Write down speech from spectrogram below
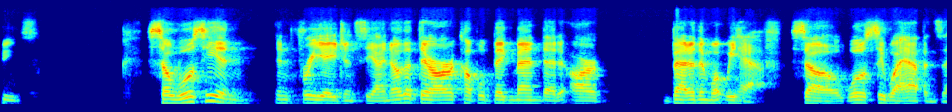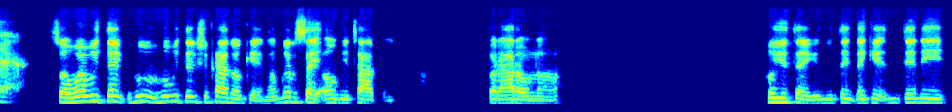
piece. So we'll see in in free agency. I know that there are a couple big men that are better than what we have. So we'll see what happens there. So where we think who who we think Chicago getting? I'm gonna say Obi Toppin, but I don't know. Who you think? You think they get Deni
